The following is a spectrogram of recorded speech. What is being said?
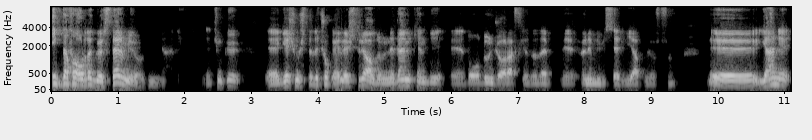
İlk defa orada göstermiyordum yani. E, çünkü e, geçmişte de çok eleştiri aldım. Neden kendi e, doğduğun coğrafyada da e, önemli bir sergi yapmıyorsun? E, yani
